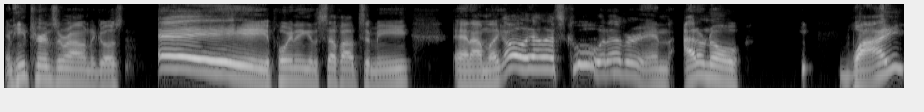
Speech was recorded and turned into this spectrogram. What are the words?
and he turns around and goes hey pointing and stuff out to me. And i'm like oh yeah that's cool whatever. And i don't know why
